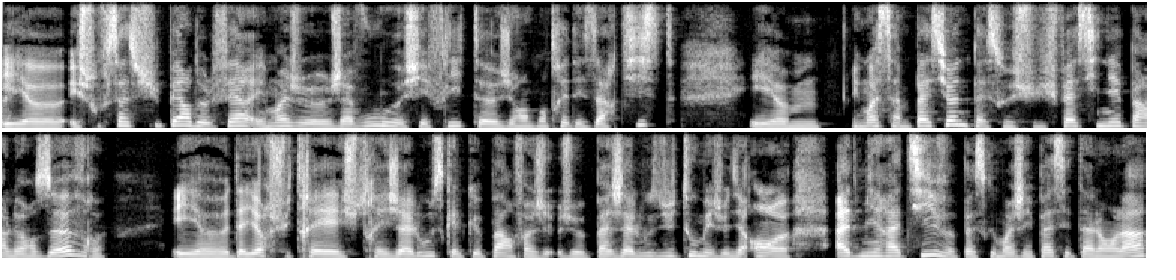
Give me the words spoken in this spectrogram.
Et, euh, et, je trouve ça super de le faire. Et moi, j'avoue, chez Fleet, j'ai rencontré des artistes et, et moi, ça me passionne parce que je suis fascinée par leurs œuvres. Et euh, d'ailleurs, je suis très, je suis très jalouse quelque part. Enfin, je, je pas jalouse du tout, mais je veux dire en, euh, admirative parce que moi, j'ai pas ces talents-là.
